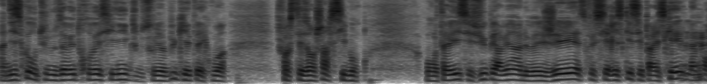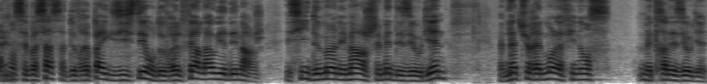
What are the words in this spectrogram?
un discours où tu nous avais trouvé cynique, je me souviens plus qui était avec moi. Je crois que c'était Jean-Charles Simon. On t'avait dit c'est super bien l'ESG, est-ce que c'est risqué, c'est pas risqué? L'important c'est pas ça, ça devrait pas exister, on devrait le faire là où il y a des marges. Et si demain les marges mettre des éoliennes, bah, naturellement la finance mettra des éoliennes.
